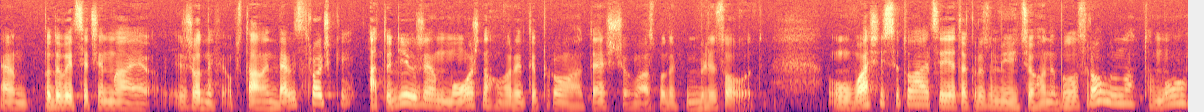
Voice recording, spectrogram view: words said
Е, Подивитися, чи немає жодних обставин для відстрочки, а тоді вже можна говорити про те, що вас будуть мобілізовувати. У вашій ситуації, я так розумію, цього не було зроблено, тому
